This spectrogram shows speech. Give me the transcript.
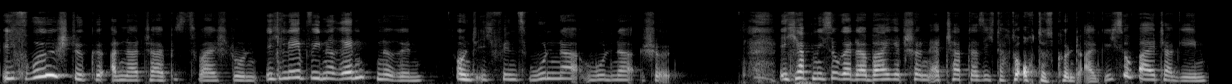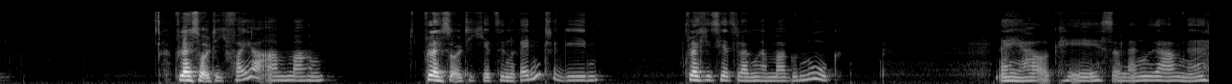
Ich frühstücke anderthalb bis zwei Stunden. Ich lebe wie eine Rentnerin. Und ich finde es wunder, wunderschön. Ich habe mich sogar dabei jetzt schon ertappt, dass ich dachte, ach, das könnte eigentlich so weitergehen. Vielleicht sollte ich Feierabend machen. Vielleicht sollte ich jetzt in Rente gehen. Vielleicht ist jetzt langsam mal genug. Naja, okay, so langsam ne,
